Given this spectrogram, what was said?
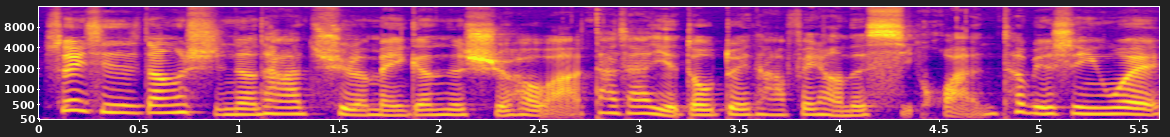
所以其实当时呢，他娶了梅根的时候啊，大家也都对他非常的喜欢，特别是因为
